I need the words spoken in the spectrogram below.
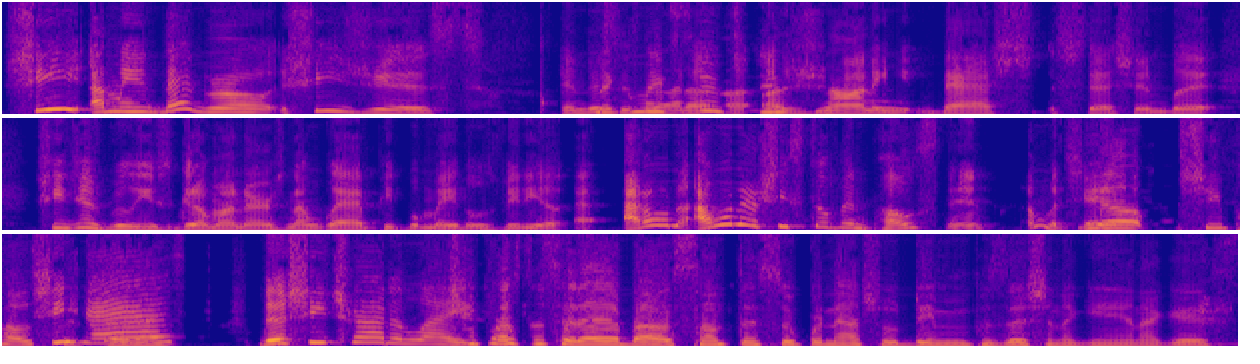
She, I mean, that girl, she's just, and this is not a, a, Ajani Bash session, but she just really used to get on my nerves, and I'm glad people made those videos. I, I don't. I wonder if she's still been posting. I'm gonna check. Yep, she posted. She has. Does she try to like? She posted today about something supernatural demon possession again. I guess.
